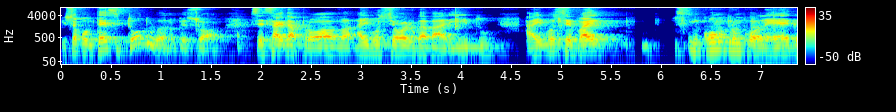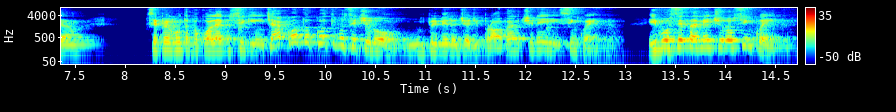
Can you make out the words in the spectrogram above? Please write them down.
isso acontece todo ano, pessoal. Você sai da prova, aí você olha o gabarito, aí você vai, encontra um colega, você pergunta para o colega o seguinte: ah, quanto, quanto você tirou no primeiro dia de prova? Eu tirei 50. E você também tirou 50.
